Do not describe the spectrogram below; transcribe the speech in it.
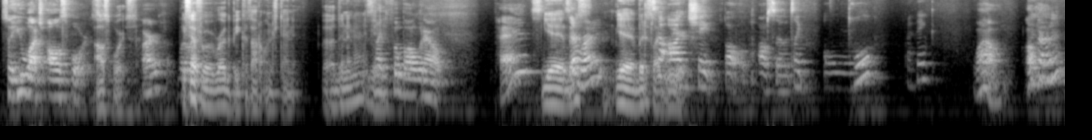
So you watch all sports? All sports. Or, Except like, for rugby because I don't understand it. But other than that, It's yeah. like football without pads? yeah, Is that right? Yeah, but it's It's like an weird. odd shaped ball. Also, it's like oval. I think. Wow. Okay. Mhm.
